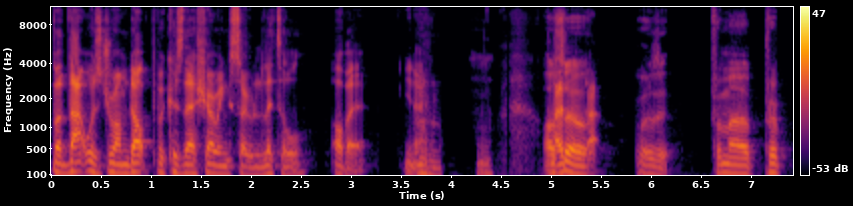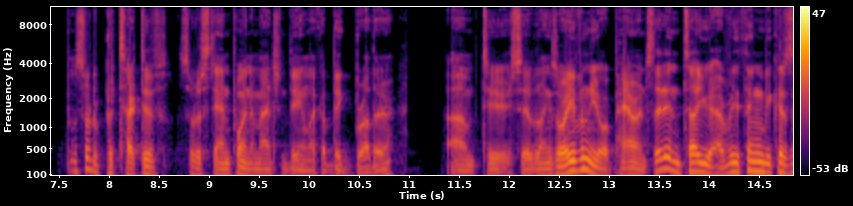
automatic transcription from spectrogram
but that was drummed up because they're showing so little of it you know? Mhm. Also, I- what was it? From a pr- sort of protective sort of standpoint, imagine being like a big brother um, to your siblings or even your parents. They didn't tell you everything because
